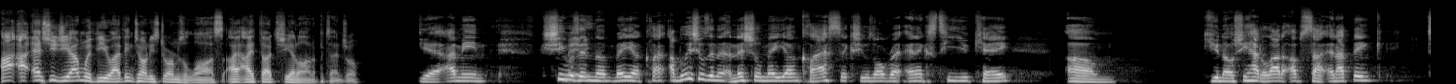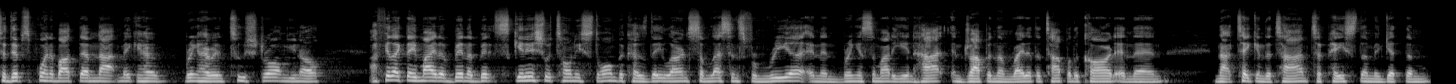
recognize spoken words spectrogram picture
I, I, SGG, I'm with you. I think Toni Storm's a loss. I, I thought she had a lot of potential. Yeah, I mean, she was in the Mae Young. Cla- I believe she was in the initial Mae Young Classic. She was over at NXT UK. Um, you know, she had a lot of upside, and I think to Dip's point about them not making her bring her in too strong. You know, I feel like they might have been a bit skittish with Toni Storm because they learned some lessons from Rhea, and then bringing somebody in hot and dropping them right at the top of the card, and then not taking the time to pace them and get them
